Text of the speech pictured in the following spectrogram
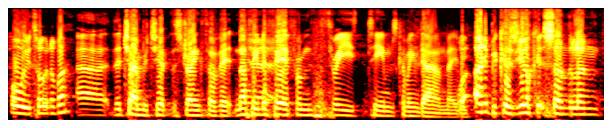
What were you talking about? Uh, the championship, the strength of it. Nothing to fear from the three teams coming down. Maybe. Well, only because you look at Sunderland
